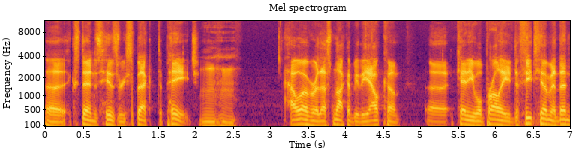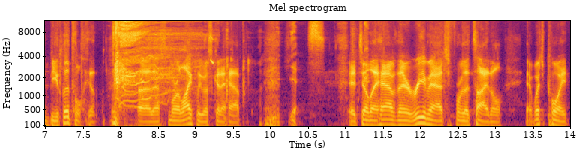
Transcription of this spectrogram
uh, extends his respect to Page. Mm-hmm. However, that's not going to be the outcome. Uh, Kenny will probably defeat him and then belittle him. Uh, that's more likely what's going to happen Yes. until they have their rematch for the title. At which point,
